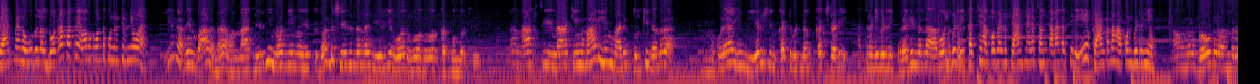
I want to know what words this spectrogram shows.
ಪ್ಯಾಂಟ್ ಮೇಲೆ ಹೋಗುದಿಲ್ಲ ಅಲ್ಲಿ ದೋತ್ರ ಪಾತ್ರ ಯಾವಾಗ ಉಟ್ಕೊಂತ ಕುಂದಿರ್ತೀರಿ ನೀವು? ಏನ್ ಅದೇನ್ ಬಾಳನ ಒಂದ್ ನಾಲ್ಕ್ ನೀರ್ಗಿ ನೋಡ್ ನೀನು ಇತ್ತು ದೊಡ್ಡ ಸೀರಿಂದ ನೀರ್ಗಿ ಓದ್ ಓದ್ ಹೋದ್ ಕಟ್ಕೊಂಡ್ ಬರ್ತೀವಿ ನಾನ್ ನಾಲ್ಕ್ ಸೀ ನಾಲ್ಕ್ ಹಿಂಗ್ ಮಾಡಿ ಹಿಂಗ್ ಮಾಡಿನ್ ತುರ್ಕಿನ್ ಅಂದ್ರ ಕುಳ್ಯಾಗ ಹಿಂಗ್ ಏರ್ಸಿ ಹಿಂಗ್ ಕಟ್ಟಿ ಬಿಟ್ನಂದ್ ಕಚ್ ರೆಡಿ. ಕಚ್ ರೆಡಿ ಬಿಡ್ರಿ. ರೆಡಿ ನನ್ನ ಹೋಲ್ ಬಿಡ್ರಿ ಕಚ್ಚಿ ಹಾಕೋಬೇಡ್ರಿ ಪ್ಯಾಂಟ್ ನ್ಯಾಗ ಚಂದ ಕಾಣಕತ್ತೀರಿ ಪ್ಯಾಂಟ್ ಅನ್ನ ಹಾಕೊಂಡ್ ಬಿಡ್ರಿ ನೀವು. ನಾವು ಗೌಡ್ರ ಅಂದ್ರ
